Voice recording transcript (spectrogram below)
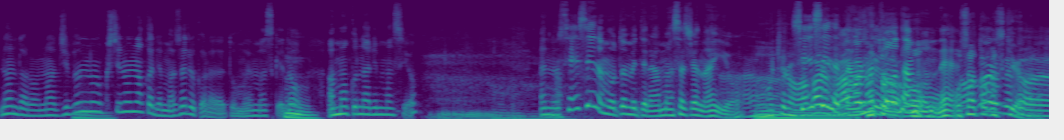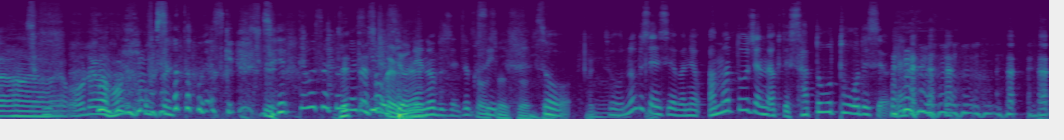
なんだろうな。自分の口の中で混ざるからだと思いますけど、うん。甘くなりますよあの先生の求めてる甘さじゃないよ。もちろん先生だって甘党だもんね。お砂糖が好きだ俺は本当おに砂糖が好き。絶対お砂糖が好きですよねノブ先生。そうそうそうノブ先生はね甘党じゃなくて砂糖糖ですよね。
